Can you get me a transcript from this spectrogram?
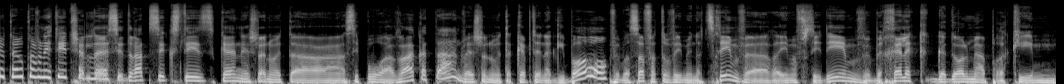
יותר תבניתית של אה, סדרת 60's, כן, יש לנו את הסיפור האהבה הקטן, ויש לנו את הקפטן הגיבור, ובסוף הטובים מנצחים והרעים מפסידים, ובחלק גדול מהפרקים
